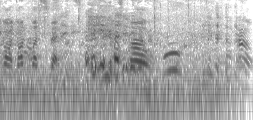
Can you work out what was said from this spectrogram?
my God, God bless Spet. oh.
